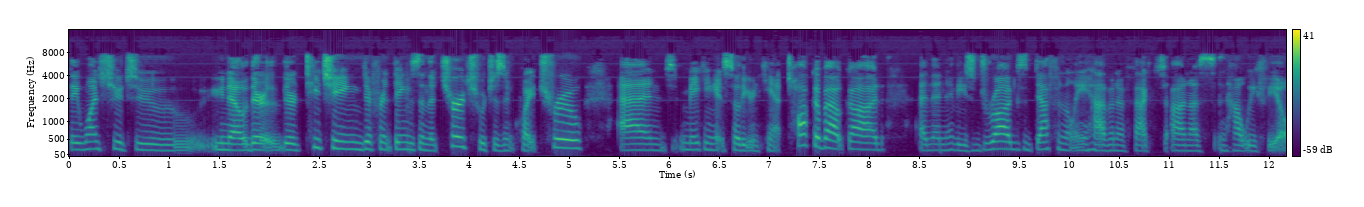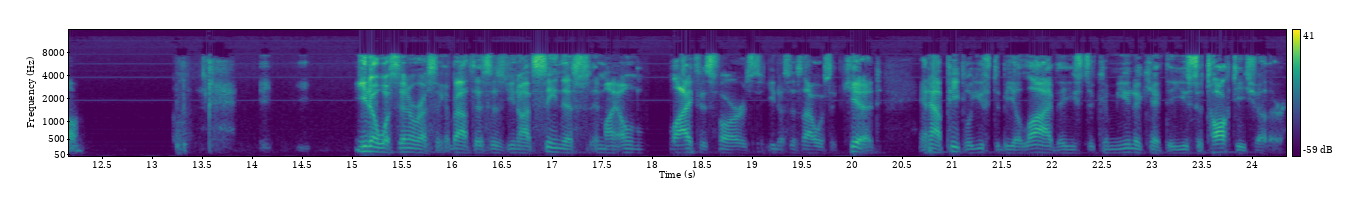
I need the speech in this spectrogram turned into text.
they want you to, you know, they're they're teaching different things in the church which isn't quite true and making it so that you can't talk about God. And then these drugs definitely have an effect on us and how we feel you know what's interesting about this is you know I've seen this in my own life as far as you know since I was a kid and how people used to be alive. They used to communicate. They used to talk to each other.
